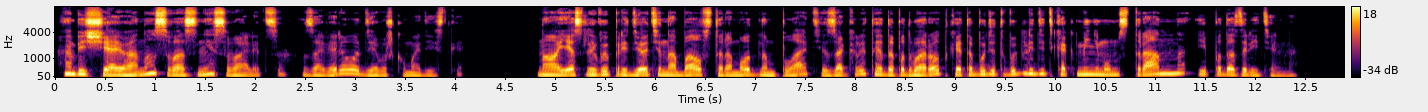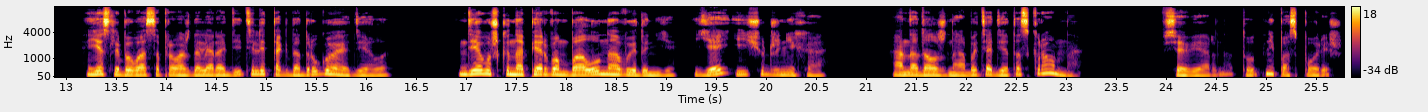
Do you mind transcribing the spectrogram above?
«Обещаю, оно с вас не свалится», — заверила девушку-модистка. «Но если вы придете на бал в старомодном платье, закрытое до подбородка, это будет выглядеть как минимум странно и подозрительно. Если бы вас сопровождали родители, тогда другое дело. Девушка на первом балу на выданье, ей ищут жениха. Она должна быть одета скромно. Все верно, тут не поспоришь.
